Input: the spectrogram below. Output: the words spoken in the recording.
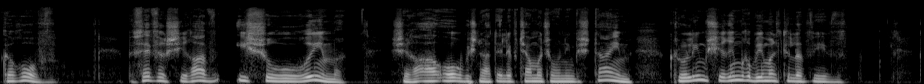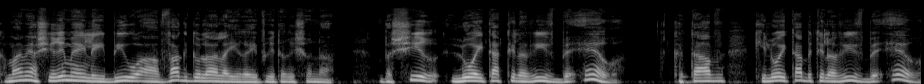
קרוב. בספר שיריו אישורים, שראה אור בשנת 1982, כלולים שירים רבים על תל אביב. כמה מהשירים האלה הביעו אהבה גדולה לעיר העברית הראשונה. בשיר "לו הייתה תל אביב באר", כתב כי לו הייתה בתל אביב באר,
